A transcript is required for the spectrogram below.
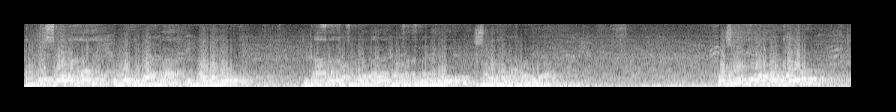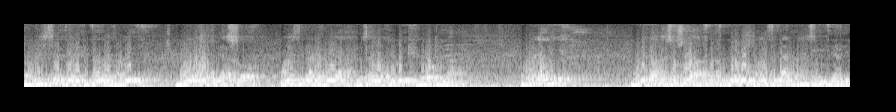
Kontestu horretan, ulertu behar da, gaur egun, gazanko zerrendan gauzatzen ari den soeten akordioa. Oso horri gara daukagu, erresistentziarik izango ez balitz, urte asko, palestinar herria desagorturik legokela. Horregatik, Bure babes osoa azaltzen diogu palestinar resistentziari.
